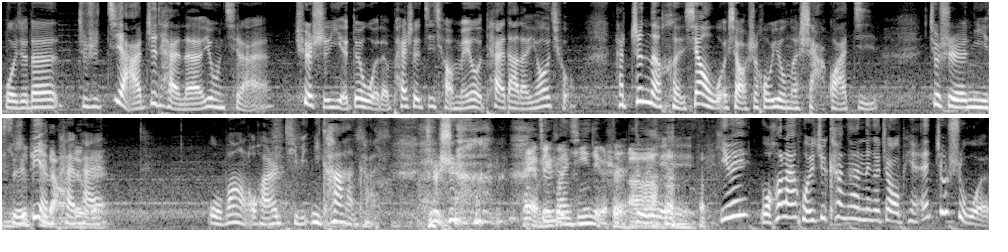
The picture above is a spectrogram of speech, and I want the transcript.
我觉得就是 GR 这台呢用起来确实也对我的拍摄技巧没有太大的要求。它真的很像我小时候用的傻瓜机，就是你随便拍拍。我忘了，我好像是 TV，你看看看，就是 他也没关心这个事儿啊。对，因为我后来回去看看那个照片，哎，就是我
